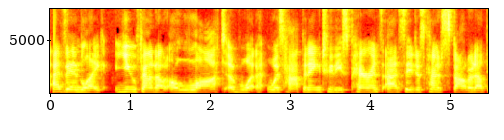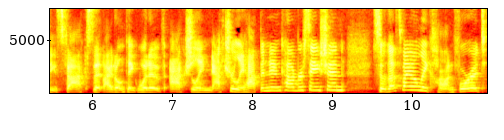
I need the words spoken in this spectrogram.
as in like you found out a lot of what was happening to these parents as they just kind of spouted out these facts that I don't think would have actually naturally happened in conversation. So that's my only con for it.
